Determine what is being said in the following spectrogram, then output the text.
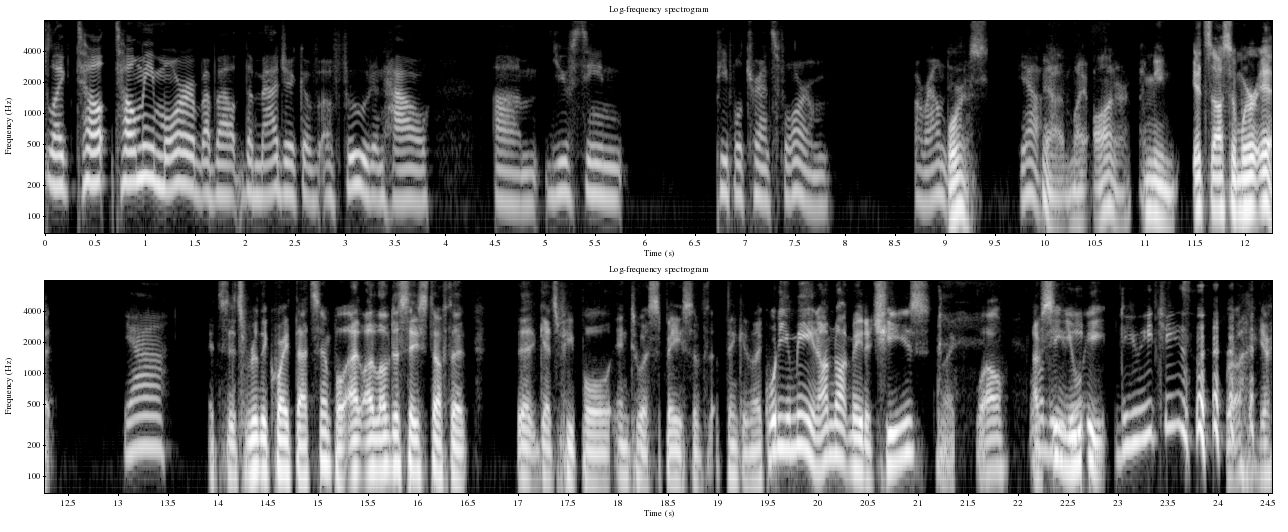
like tell, tell me more about the magic of, of food and how um, you've seen people transform around of course it. Yeah. yeah my honor i mean it's us and we're it Yeah. it's it's really quite that simple I, I love to say stuff that that gets people into a space of thinking like what do you mean i'm not made of cheese like well, Well, i've seen you eat Do you eat cheese? You're,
